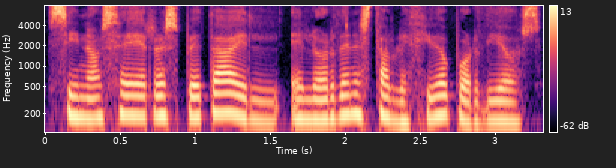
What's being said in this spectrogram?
si no se respeta el, orden establecido por Dios.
